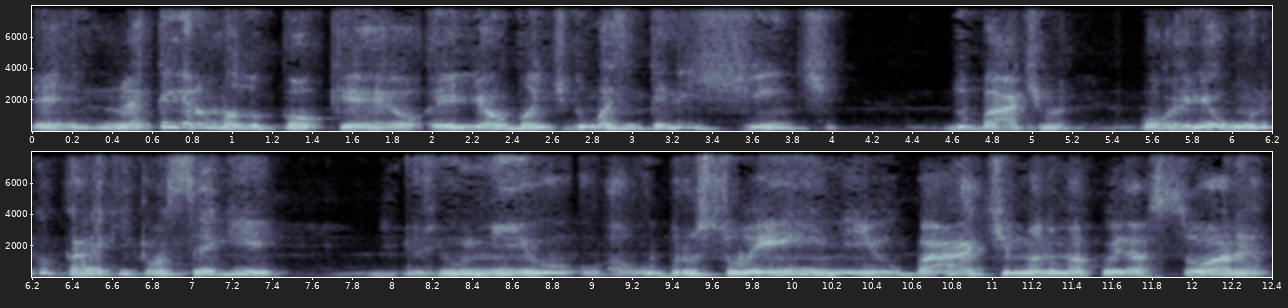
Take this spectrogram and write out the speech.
é, não é que ele era um maluco qualquer, ele é o bandido mais inteligente do Batman. Pô, ele é o único cara que consegue unir o, o Bruce Wayne, o Batman numa coisa só, né?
